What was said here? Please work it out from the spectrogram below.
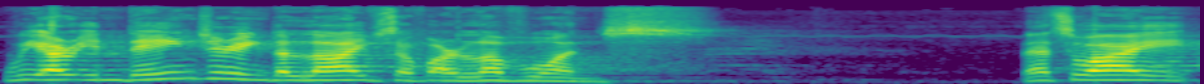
we are endangering the lives of our loved ones. That's why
